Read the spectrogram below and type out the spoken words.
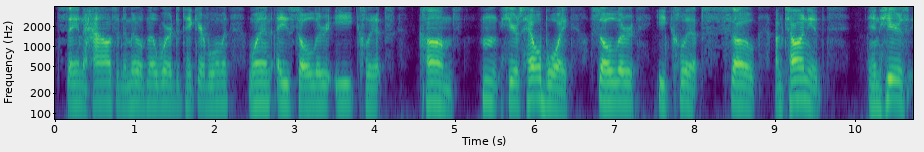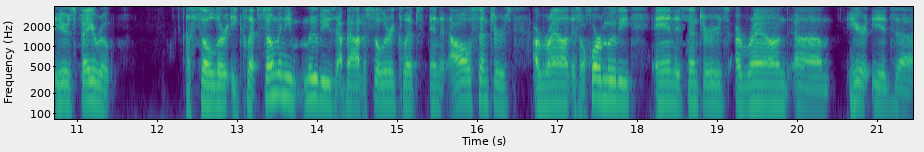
stay in the house in the middle of nowhere to take care of a woman when a solar eclipse comes. Hmm, here's Hellboy, solar eclipse. So I'm telling you, and here's here's Pharaoh, a solar eclipse. So many movies about a solar eclipse, and it all centers around. It's a horror movie, and it centers around. Um, here it's uh,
